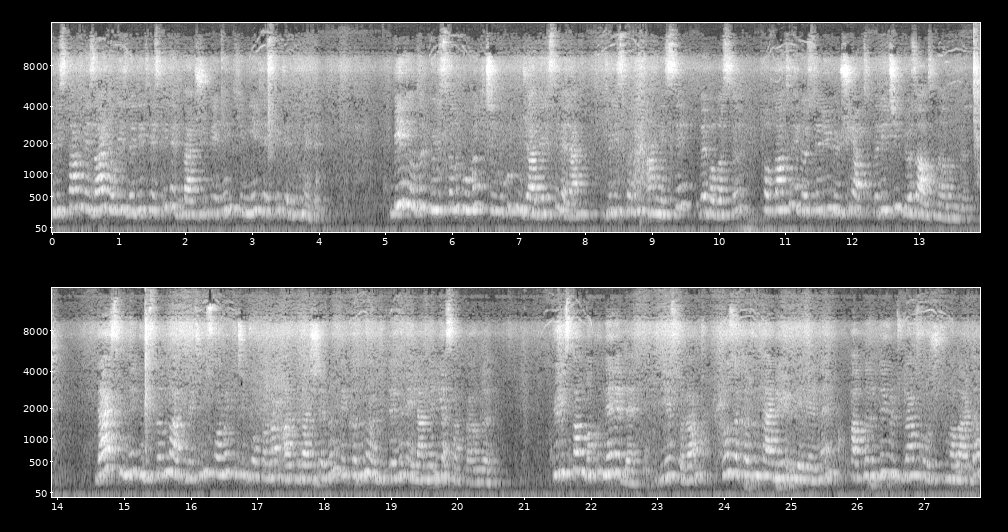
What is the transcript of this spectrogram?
Gülistan ve Zaynal'ı izlediği tespit edilen şüphelinin kimliği tespit edilmedi. Bir yıldır Gülistan'ı bulmak için hukuk mücadelesi veren Gülistan'ın annesi ve babası toplantı ve gösteri yürüyüşü yaptıkları için gözaltına alındı. Dersim'de Gülistan'ın akıbetini sormak için toplanan arkadaşlarının ve kadın örgütlerinin eylemleri yasaklandı. Gülistan Doku nerede diye soran Roza Kadın Derneği üyelerine haklarında yürütülen soruşturmalarda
